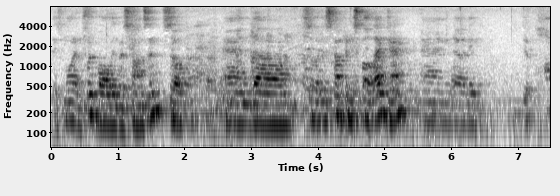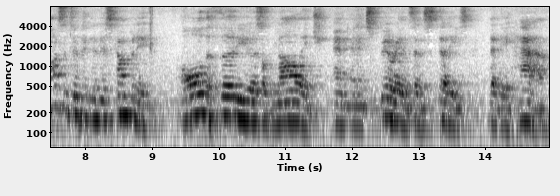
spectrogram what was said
There's more than football in Wisconsin. So, and um, so this company is called LifeGen, and uh, they deposited into this company all the 30 years of knowledge and, and experience and studies that they have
